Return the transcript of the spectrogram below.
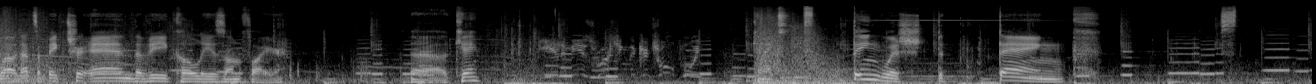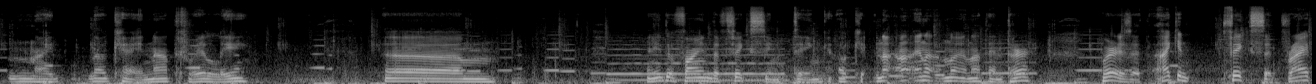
Wow, that's a picture and the vehicle is on fire. Uh, okay. Can extinguish the tank. I, okay, not really. Um, I need to find the fixing thing. Okay, no, uh, no, no, not enter. Where is it? I can fix it, right?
